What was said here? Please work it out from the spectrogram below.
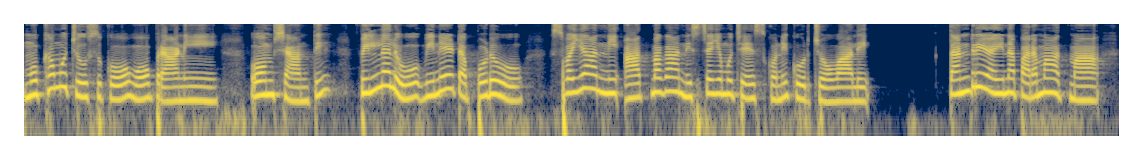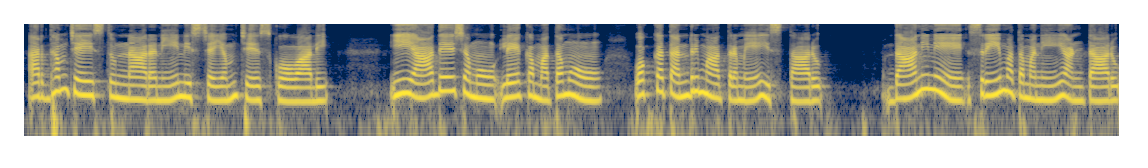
ముఖము చూసుకో ఓ ప్రాణి. ఓం శాంతి. పిల్లలు వినేటప్పుడు స్వయాన్ని ఆత్మగా నిశ్చయము చేసుకొని కూర్చోవాలి. తండ్రి అయిన పరమాత్మ అర్థం చేయిస్తున్నారని నిశ్చయం చేసుకోవాలి. ఈ ఆదేశము లేక మతము ఒక్క తండ్రి మాత్రమే ఇస్తారు. దానినే శ్రీమతమని అంటారు.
